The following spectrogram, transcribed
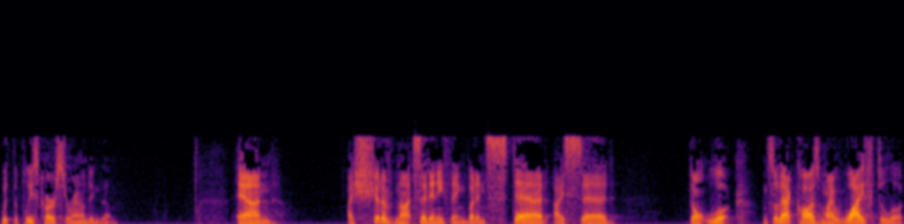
with the police cars surrounding them. And I should have not said anything, but instead I said, Don't look. And so that caused my wife to look.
